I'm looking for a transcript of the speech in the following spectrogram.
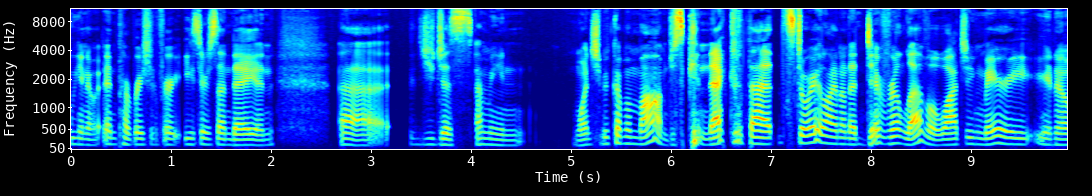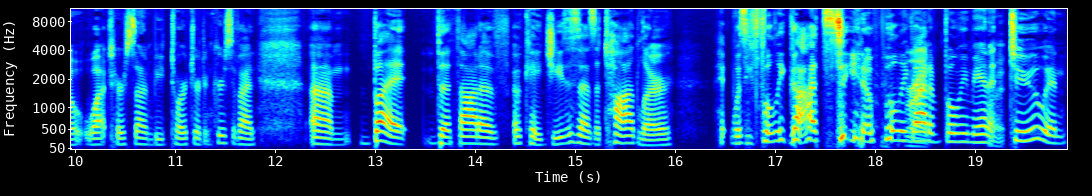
you know, in preparation for Easter Sunday, and uh, you just, I mean, once you become a mom, just connect with that storyline on a different level. Watching Mary, you know, watch her son be tortured and crucified. Um, but the thought of okay, Jesus as a toddler, was he fully God? You know, fully right. God and fully man right. at two, and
